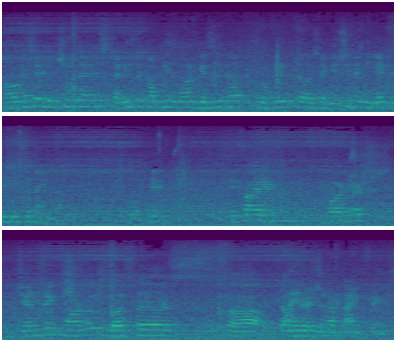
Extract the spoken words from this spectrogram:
how does it ensure that it studies the company's model, gives it the appropriate uh, suggestion, and yet reduce the time? Okay. If I got it, generic models versus uh, compression of time frames.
